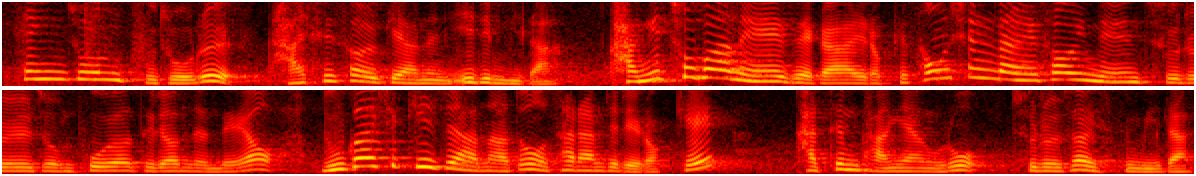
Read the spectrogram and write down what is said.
생존 구조를 다시 설계하는 일입니다. 강의 초반에 제가 이렇게 성심당에 서 있는 줄을 좀 보여드렸는데요. 누가 시키지 않아도 사람들이 이렇게 같은 방향으로 줄을 서 있습니다.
